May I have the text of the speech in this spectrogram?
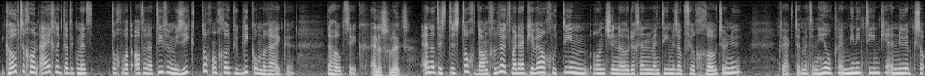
Ik hoopte gewoon eigenlijk dat ik met toch wat alternatieve muziek... toch een groot publiek kon bereiken. Dat hoopte ik. En dat is gelukt. En dat is dus toch dan gelukt. Maar daar heb je wel een goed team rond je nodig. En mijn team is ook veel groter nu. Ik werkte met een heel klein mini-teampje. En nu heb ik zo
